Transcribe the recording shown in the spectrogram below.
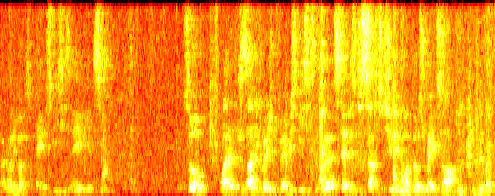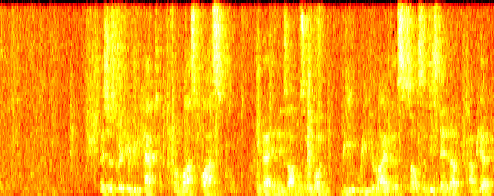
Now I've only got A species A, B, and C. So write out the design equation for every species. The third step is to substitute in what those rates are. Let's just quickly recap from last class. We had an example, so we won't re-derive this. So I'll simply state it up, up here.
